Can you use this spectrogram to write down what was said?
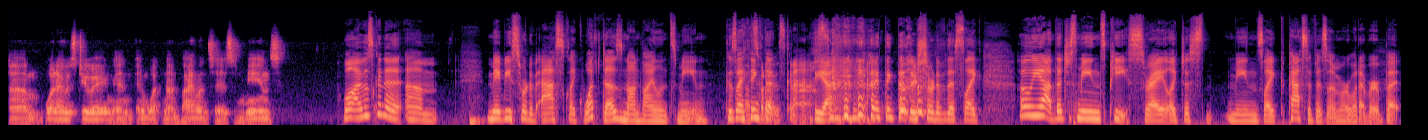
um, what I was doing and, and what nonviolence is and means. Well, I was going to um, maybe sort of ask, like, what does nonviolence mean? Because I That's think that I was going to ask. Yeah, I think that there's sort of this like, oh yeah, that just means peace, right? Like just means like pacifism or whatever. But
